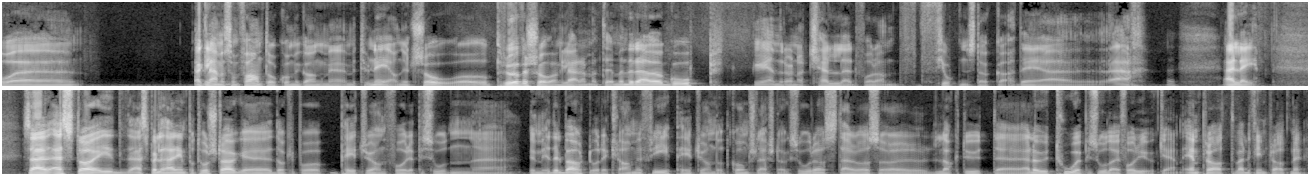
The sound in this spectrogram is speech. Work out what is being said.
Og jeg gleder meg som faen til å komme i gang med, med turné og nytt show. Og, og prøveshowene gleder jeg meg til. Men det der å gå opp i en eller annen kjeller foran 14 stykker, det er eh, Jeg er lei. Så jeg, jeg, stå, jeg, spiller her inn på torsdag. Eh, dere på Patrion får episoden uh, umiddelbart og reklamefri. Patrion.com slash dagsoras. Der jeg også lagt ut uh, Jeg la ut to episoder i forrige uke. En prat, veldig fin prat med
